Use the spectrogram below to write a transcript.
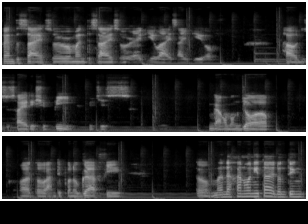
fantasize or romanticize or idealize idea of how the society should be which is nggak ngomong jorok atau anti pornografi atau merendahkan wanita I don't think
